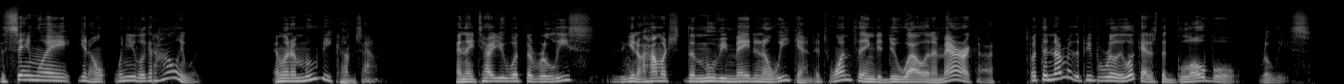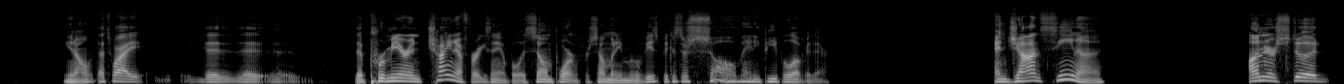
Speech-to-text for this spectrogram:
The same way, you know, when you look at Hollywood and when a movie comes out and they tell you what the release, you know, how much the movie made in a weekend. It's one thing to do well in America, but the number that people really look at is the global release. You know, that's why the the the premiere in China, for example, is so important for so many movies because there's so many people over there. And John Cena understood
